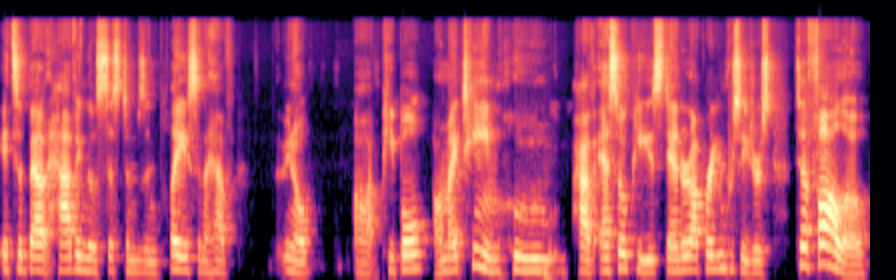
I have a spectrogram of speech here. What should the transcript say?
it's about having those systems in place and i have you know uh, people on my team who have SOPs, standard operating procedures, to follow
